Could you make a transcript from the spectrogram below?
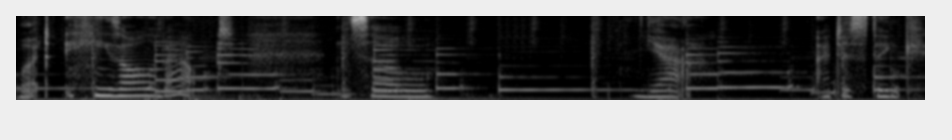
what He's all about. And so, yeah, I just think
